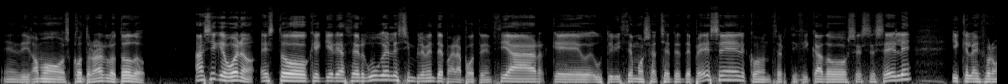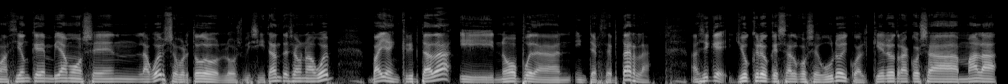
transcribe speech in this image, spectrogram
Eh, eh, digamos, controlarlo todo. Así que bueno, esto que quiere hacer Google es simplemente para potenciar que utilicemos HTTPS con certificados SSL y que la información que enviamos en la web, sobre todo los visitantes a una web, vaya encriptada y no puedan interceptarla. Así que yo creo que es algo seguro y cualquier otra cosa mala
